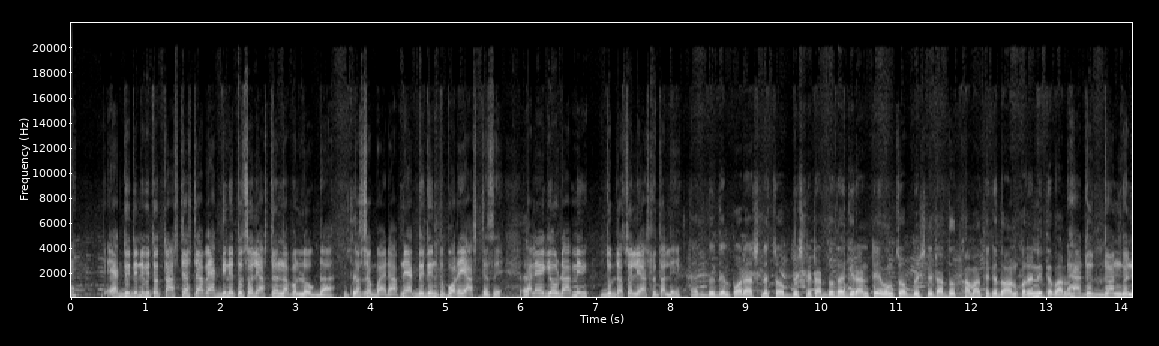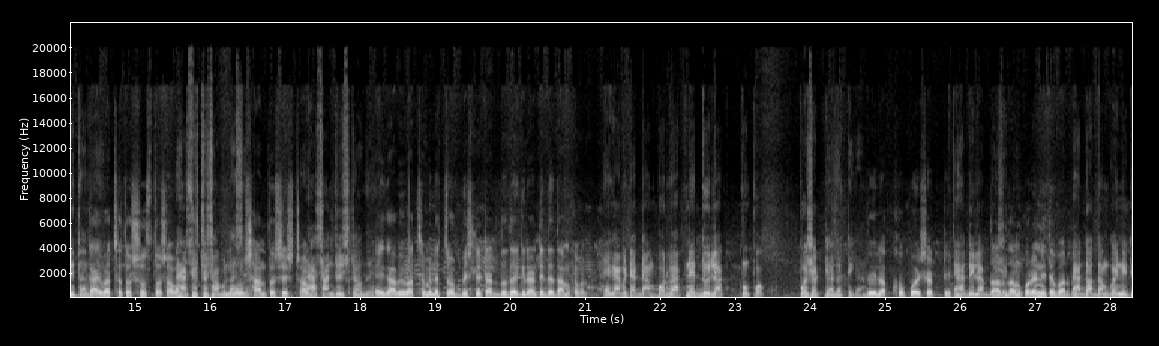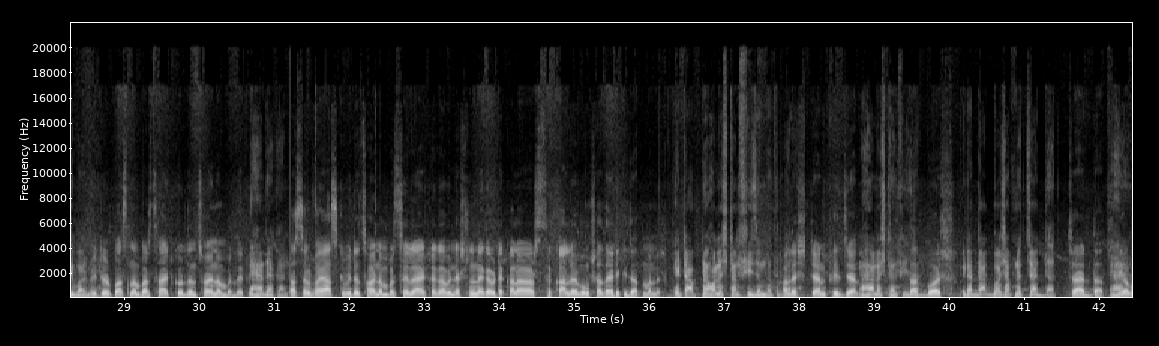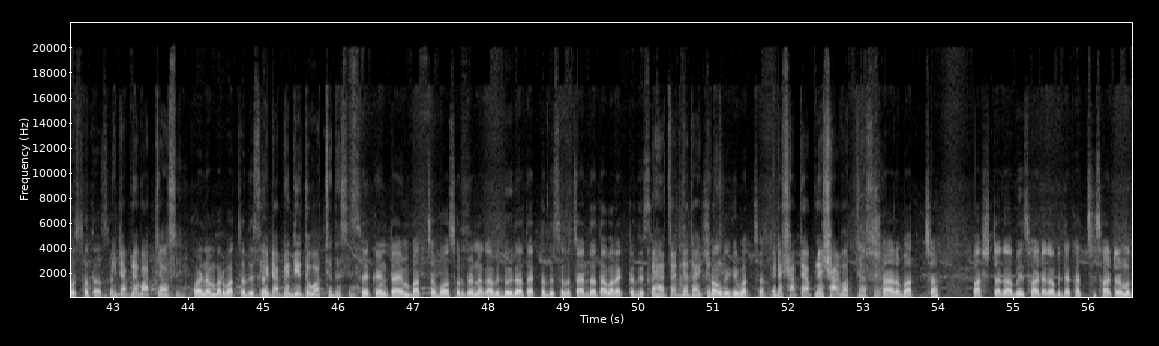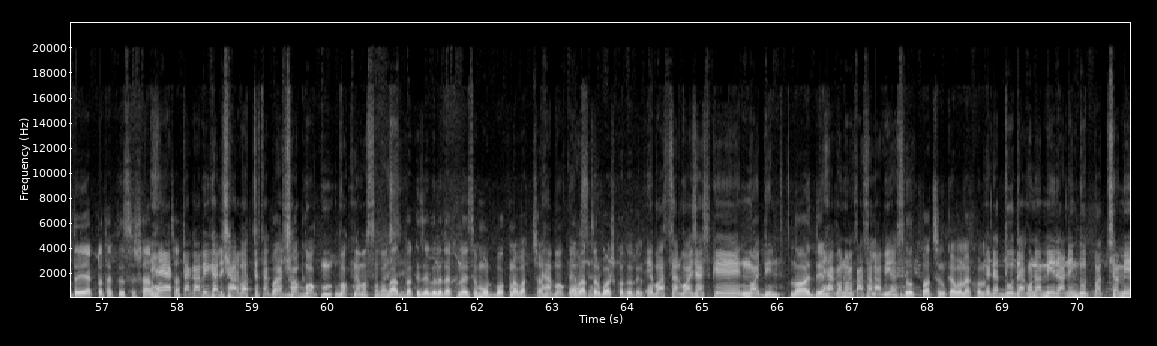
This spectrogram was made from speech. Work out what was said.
এক দুই দিনের ভিতর তো আস্তে আস্তে একদিনে তো চলে আসতেন না আপনার লোকটা। দর্শক ভাইরা আপনি এক দুই দিন তো পরেই আসতেছে। তাহলে এই গেউটা আমি দুধটা চলে আসলো তাহলে। এক দুই দিন পরে আসলে চব্বিশ লিটার দুধের গ্যারান্টি এবং চব্বিশ লিটার দুধ খামার থেকে দহন করে নিতে পারবে। হ্যাঁ দুধ দন করে নিতাম গাই বাচ্চা তো সুস্থ সবল। হ্যাঁ সুস্থ সবল এবং আছে। শান্তশিষ্ট হবে। হ্যাঁ সন্তুষ্ট হবে। এই গাবি বাচ্চা মিলে চব্বিশ লিটার দুধের গ্যারান্টিতে দাম কেমন? এই গাভিটার দাম পড়বে আপনি দুই লাখ পঁয়ষট্টি হাজার টাকা। দুই লক্ষ পঁয়ষট্টি। হ্যাঁ দুই লাখ দর দাম করে নিতে পারবে। হ্যাঁ দরদাম করে নিতে পারবে। ভিডিওর পাঁচ নাম্বার সাইড করে দেন ছয় নাম্বার দেখে। হ্যাঁ দেখান। রাসেল ভাই আজকে ভিডিও ছয় নাম্বার ছেলে একটা গাবি আসলেন। গাবিটা কালার আসছে কালো এবং সাদা এটা কি জাত মানের এটা আপনি হলস্টান ফিজাম দাঁতের হলে স্ট্যান্ড ফিজিয়ান হ্যাঁ হলস্টান ফিজাম দাঁত বয়স? এটার দাঁত বয়স আপনার চার দাঁত। চার দাঁত। কি হ্যাঁ। অবস্থাতে আছে? এটা আপনার বাচ্চা আছে। কয় নাম্বার বাচ্চা দিছে? এটা আপনি দ্বিতীয় বাচ্চা দিছে। সেকেন্ড টাইম বাচ্চা বছর বেনা গাবি দুই দাঁত একটা দিছিল চার দাঁত আবার একটা দিছে। হ্যাঁ চার দাঁত একটা সঙ্গে কি বাচ্চা? এটার সাথে আপনি সার বাচ্চা আছে। সার বাচ্চা পাঁচটা গাবি ছয়টা গাবি দেখাচ্ছে ছয়টার মধ্যে একটা থাকতেছে সার হ্যাঁ বাচ্চা। একটা গাবি খালি সার বাচ্চা থাকবে সব বক বকনা বাচ্চা বাদ বাকি যেগুলো দেখানো হয়েছে মোট বকনা বাচ্চা। হ্যাঁ, বকনা এই বাচ্চা। বাচ্চার বয়স কতদিন? এ বাচ্চার বয়স আজকে নয় দিন। নয় দিন। এখন হলো কাঁচা লাভি আছে। দুধ পাচ্ছেন কেমন এখন? এটা দুধ এখন আমি রানিং দুধ পাচ্ছি আমি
